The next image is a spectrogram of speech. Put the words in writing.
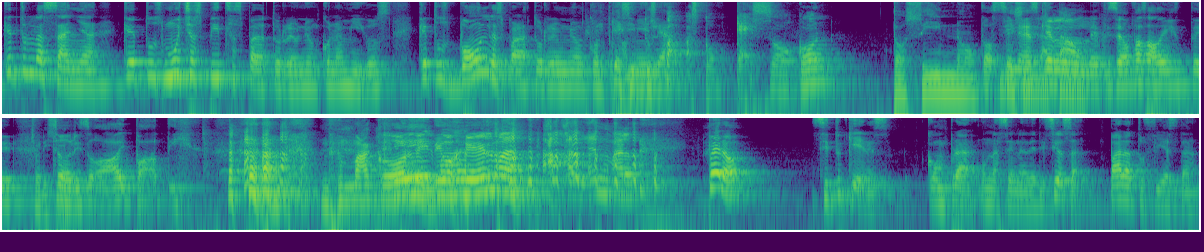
que tu lasaña, que tus muchas pizzas para tu reunión con amigos, que tus boneless para tu reunión con tu Que si tus familia. papas con queso, con tocino. Tocino, es que el, deshidratado. episodio pasado dijiste Chorizo. chorizo. Ay, Pati. McCormick, digo. Hellman. Bien mal. Pero, si tú quieres comprar una cena deliciosa para tu fiesta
